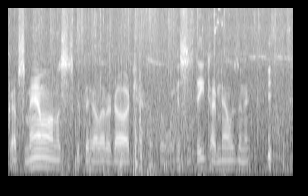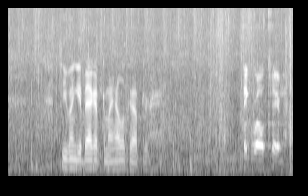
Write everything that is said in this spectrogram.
Grab some ammo and let's just get the hell out of Dodge. So I guess it's daytime now, isn't it? See if I can get back up to my helicopter. Think we're all clear now.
